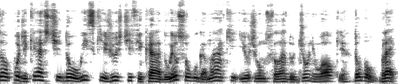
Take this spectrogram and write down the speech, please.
ao podcast do Whisky Justificado. Eu sou o Guga Mark e hoje vamos falar do Johnny Walker Double Black.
